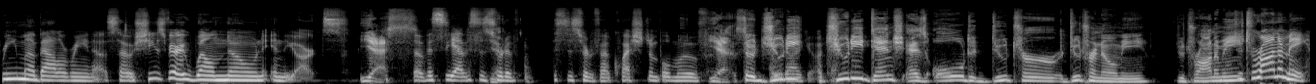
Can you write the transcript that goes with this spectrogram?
prima ballerina, so she's very well known in the arts. Yes. So this, yeah, this is Yeah. sort of this is sort of a questionable move. yeah, so Judi okay. Judi Dench as old Deuter Deuteronomy Deuteronomy Deuteronomy,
